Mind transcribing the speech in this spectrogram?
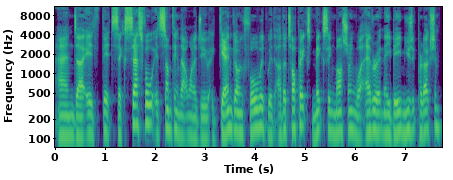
and uh, if it's successful, it's something that I want to do again going forward with other topics, mixing, mastering, whatever it may be, music production.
